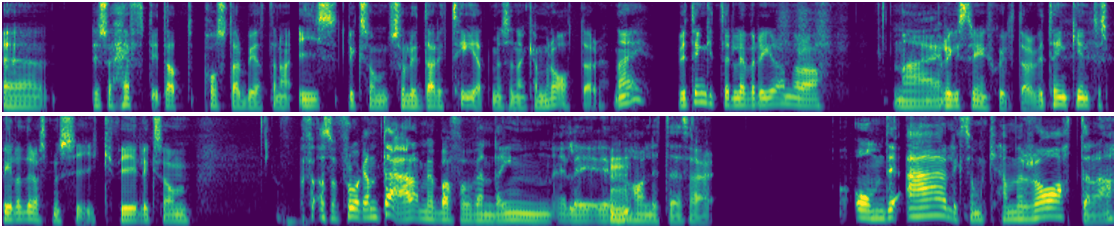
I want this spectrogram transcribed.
Eh, det är så häftigt att postarbetarna i liksom, solidaritet med sina kamrater, nej, vi tänker inte leverera några Nej. registreringsskyltar, vi tänker inte spela deras musik. Vi liksom, Alltså frågan där, om jag bara får vända in eller Mm. ha lite så här. Om det är liksom kamraterna,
